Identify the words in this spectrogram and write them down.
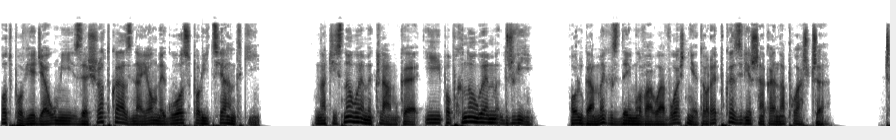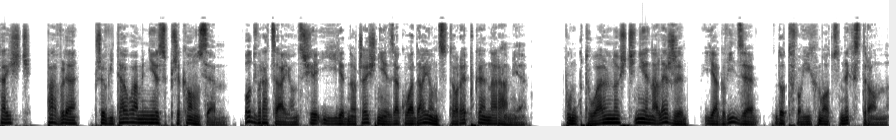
odpowiedział mi ze środka znajomy głos policjantki. Nacisnąłem klamkę i popchnąłem drzwi. Olga Mech zdejmowała właśnie torebkę z wieszaka na płaszcze. Cześć, Pawle, przywitała mnie z przekąsem, odwracając się i jednocześnie zakładając torebkę na ramię. Punktualność nie należy, jak widzę, do twoich mocnych stron.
